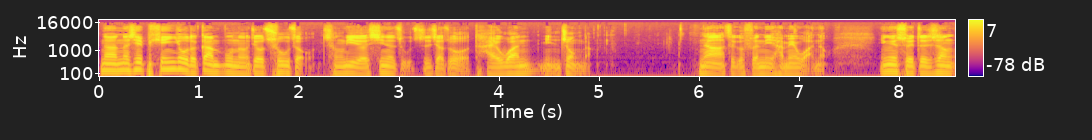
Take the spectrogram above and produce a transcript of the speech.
那那些偏右的干部呢，就出走，成立了新的组织，叫做台湾民众党。那这个分裂还没完哦，因为随着像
